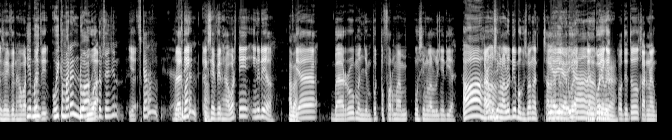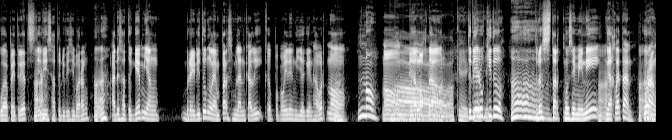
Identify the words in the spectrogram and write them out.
Xavier Howard Iya, berarti week kemarin dua, dua. interception. Iya. Sekarang eh, berarti kemarin ah, Xavier Howard nih ini deal. Apa? Dia baru menjemput performa musim lalunya dia. oh, Karena oh. musim lalu dia bagus banget, salah Iya, satu iya, terbaik. iya, Dan gue inget waktu itu karena gue Patriots, Ah, jadi satu divisi bareng. Heeh. Ada satu game yang Brady tuh ngelempar 9 kali ke pemain yang dijagain Howard, no. No. No, dia lockdown. Oke. itu oke, dia rookie tuh. Ah, ah, Terus start musim ini Ah, ah. nggak kelihatan, ah, ah, kurang.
